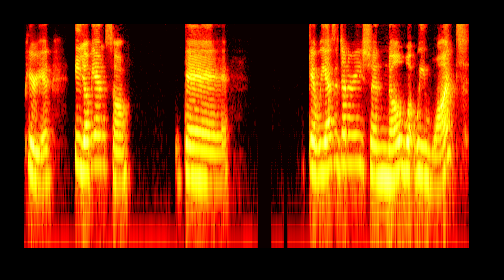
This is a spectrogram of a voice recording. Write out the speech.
Period. Y yo pienso que que we as a generation know what we want.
